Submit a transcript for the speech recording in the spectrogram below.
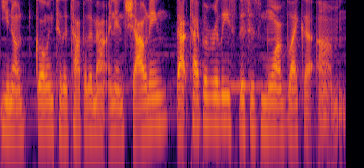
you know, going to the top of the mountain and shouting, that type of release. This is more of like a um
